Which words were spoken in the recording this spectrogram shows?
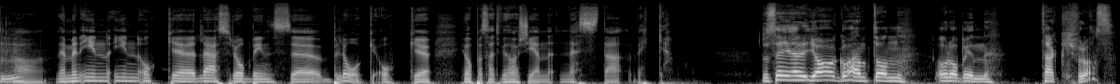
Mm. ja. Nej men in, in och eh, läs Robins eh, blogg och eh, jag hoppas att vi hörs igen nästa vecka. Då säger jag och Anton och Robin tack för oss.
